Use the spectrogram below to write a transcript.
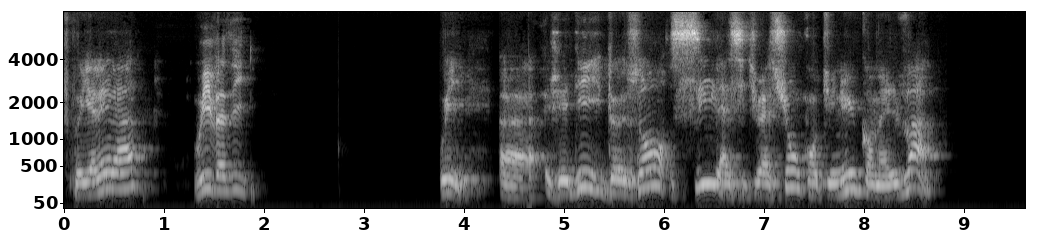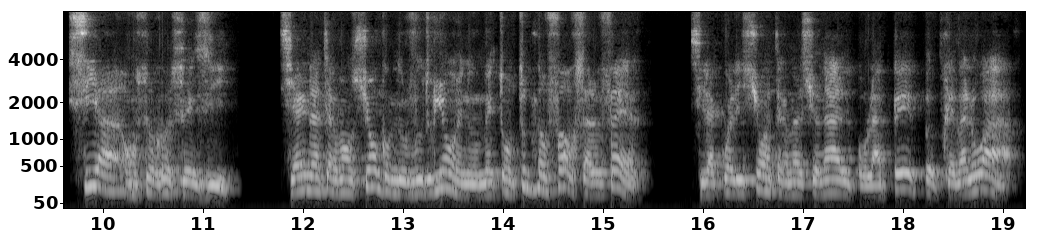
Je peux y aller là? Oui, vas-y. Oui, euh, j'ai dit deux ans si la situation continue comme elle va. Si euh, on se ressaisit, s'il y a une intervention comme nous voudrions et nous mettons toutes nos forces à le faire, si la coalition internationale pour la paix peut prévaloir,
